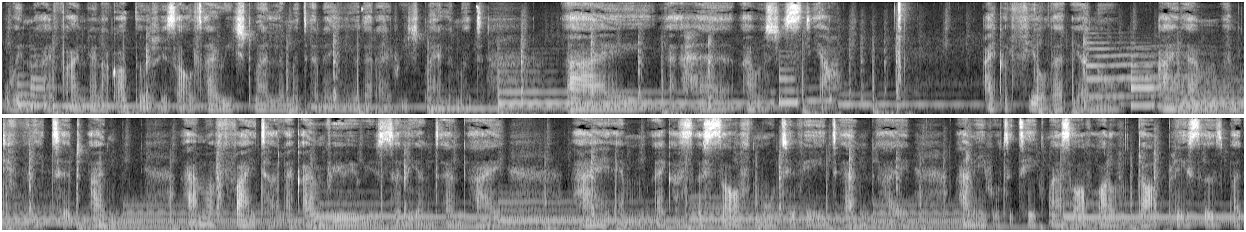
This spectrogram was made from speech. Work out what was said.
when i find when i got those results. I reached my limit and i knew that i reached my limit. I i was just yeah. I could feel that, yeah, no, I am I'm defeated. I'm I'm a fighter. Like I'm very resilient, and I I am like a, a self motivate, and I I'm able to take myself out of dark places. But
